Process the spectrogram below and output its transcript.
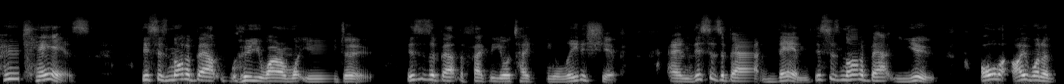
Who cares? This is not about who you are and what you do. This is about the fact that you're taking leadership and this is about them. This is not about you all I want to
